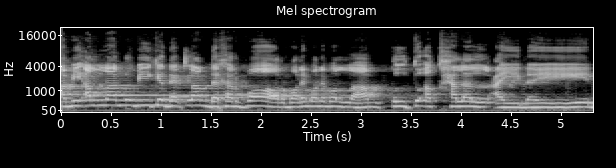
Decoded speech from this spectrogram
আমি আল্লাহ নবীকে দেখলাম, দেখার পর মনে মনে বললাম, কুলতু আকহালাল আইনাইন।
